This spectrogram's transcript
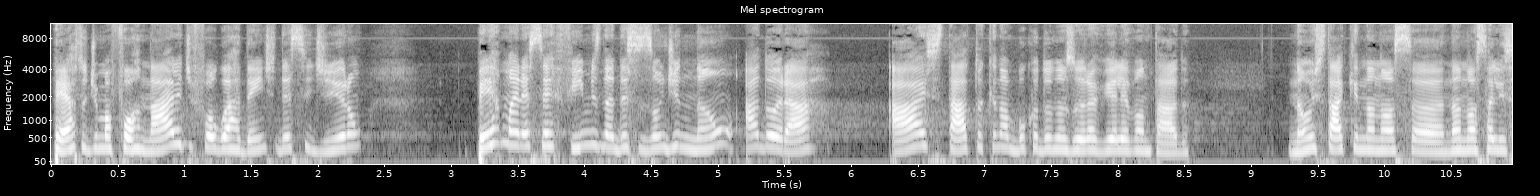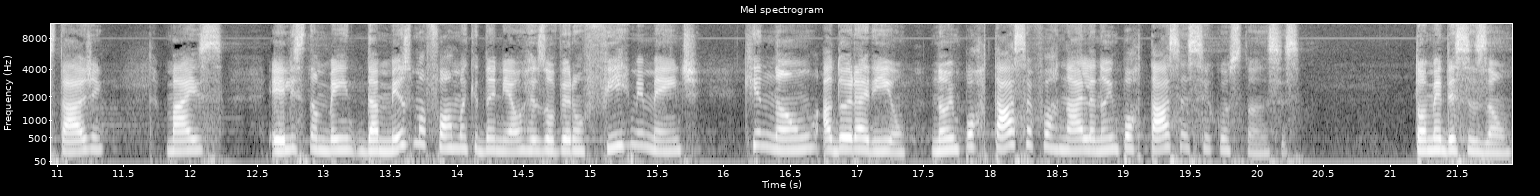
perto de uma fornalha de fogo ardente, decidiram permanecer firmes na decisão de não adorar a estátua que Nabucodonosor havia levantado. Não está aqui na nossa, na nossa listagem, mas eles também, da mesma forma que Daniel, resolveram firmemente que não adorariam, não importasse a fornalha, não importassem as circunstâncias. Tome a decisão.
